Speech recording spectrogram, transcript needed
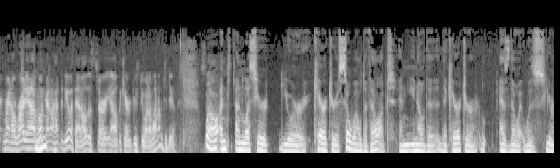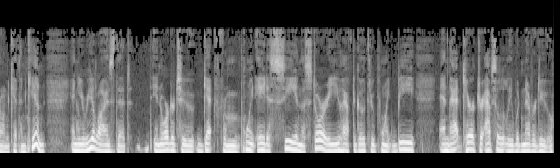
Mm-hmm. start, you know, writing out a book, I don't have to deal with that. All the story, you know, all the characters do what I want them to do. Well, un- unless your your character is so well developed and you know the the character as though it was your own kith and kin, and you realize that in order to get from point A to C in the story, you have to go through point B, and that character absolutely would never do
